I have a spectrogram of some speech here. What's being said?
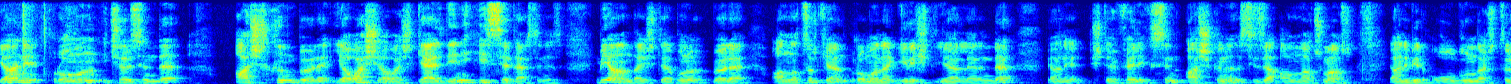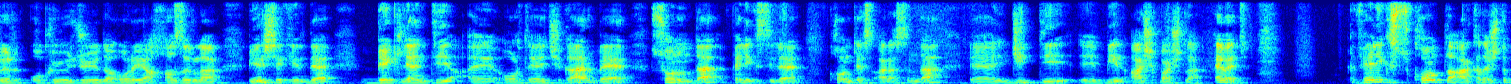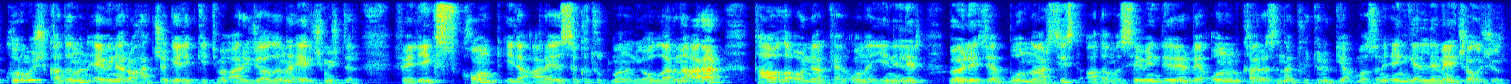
Yani romanın içerisinde aşkın böyle yavaş yavaş geldiğini hissedersiniz. Bir anda işte bunu böyle anlatırken romana giriş yerlerinde yani işte Felix'in aşkını size anlatmaz. Yani bir olgunlaştırır, okuyucuyu da oraya hazırlar. Bir şekilde beklenti e, ortaya çıkar ve sonunda Felix ile Kontes arasında e, ciddi e, bir aşk başlar. Evet. Felix Comte'la arkadaşlık kurmuş, kadının evine rahatça gelip gitme ayrıcalığına erişmiştir. Felix, Comte ile arayı sıkı tutmanın yollarını arar, tavla oynarken ona yenilir. Böylece bu narsist adamı sevindirir ve onun karısına kötülük yapmasını engellemeye çalışır.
